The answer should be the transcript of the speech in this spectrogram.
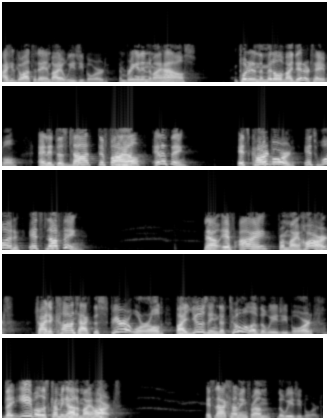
I could go out today and buy a Ouija board and bring it into my house and put it in the middle of my dinner table, and it does not defile anything. It's cardboard, it's wood, it's nothing. Now, if I, from my heart, try to contact the spirit world by using the tool of the Ouija board, the evil is coming out of my heart. It's not coming from the Ouija board.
